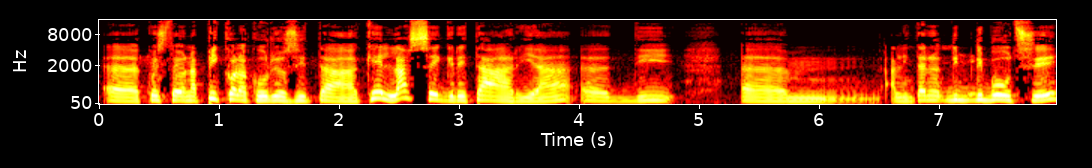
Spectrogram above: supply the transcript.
eh, questa è una piccola curiosità, che la segretaria eh, di ehm, all'interno di, di Buzzi,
